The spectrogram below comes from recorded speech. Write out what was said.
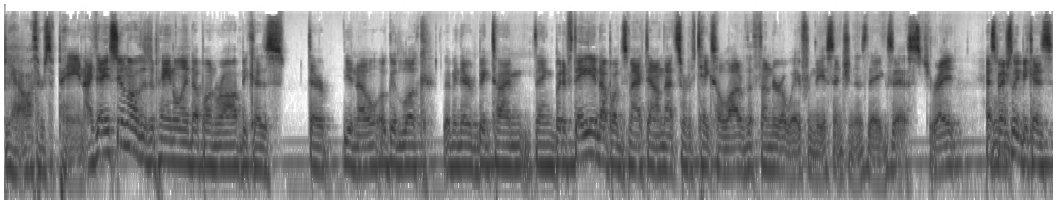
yeah Authors of Pain. I, I assume Authors of Pain will end up on Raw because. They're, you know, a good look. I mean, they're a big time thing. But if they end up on SmackDown, that sort of takes a lot of the thunder away from the Ascension as they exist, right? Especially because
